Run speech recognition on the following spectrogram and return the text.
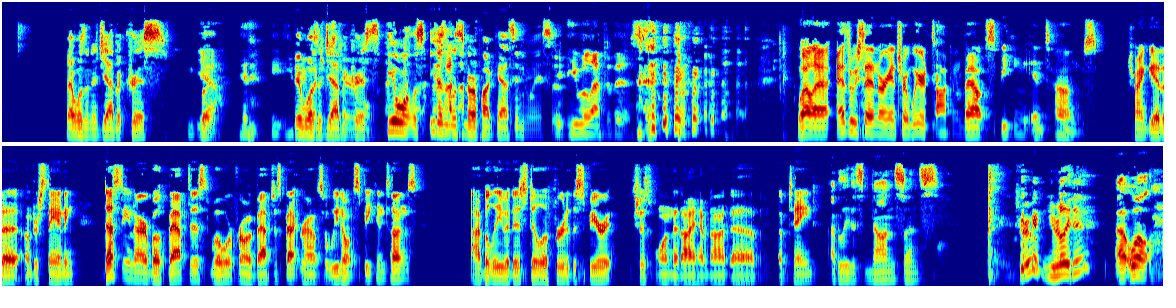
That wasn't a jab at Chris. Yeah, it, he, he It was a much jab at. Chris. He won't listen. He doesn't listen to our podcast anyway. So He, he will after this. Well, uh, as we said in our intro, we were talking about speaking in tongues, try and get a understanding. Dusty and I are both Baptist. Well, we're from a Baptist background, so we don't speak in tongues. I believe it is still a fruit of the Spirit. It's just one that I have not uh, obtained. I believe it's nonsense. True, you really do. Uh, well,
